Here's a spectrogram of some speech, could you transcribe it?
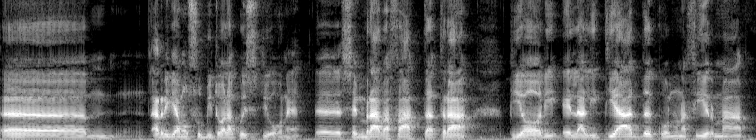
Eh, arriviamo subito alla questione. Eh, sembrava fatta tra Pioli e la Litiad con una firma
